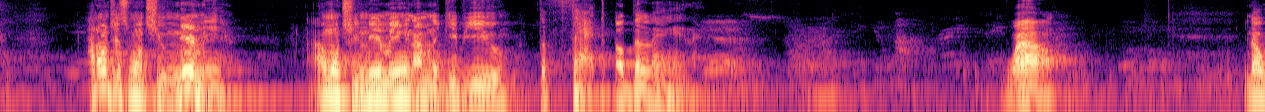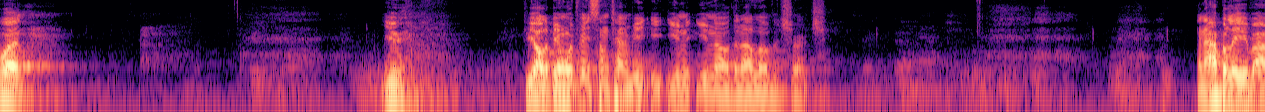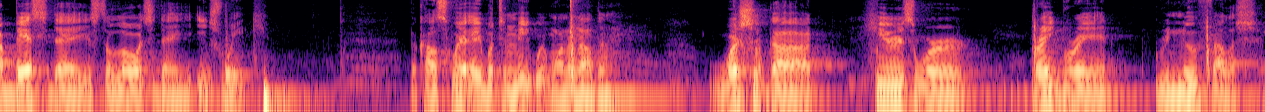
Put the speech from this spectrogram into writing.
I don't just want you near me, I want you near me, and I'm going to give you the fat of the land. Wow. You know what? You, if you all have been with me sometime, you, you, you know that I love the church. And I believe our best day is the Lord's day each week because we're able to meet with one another, worship God, hear His word, break bread, renew fellowship.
